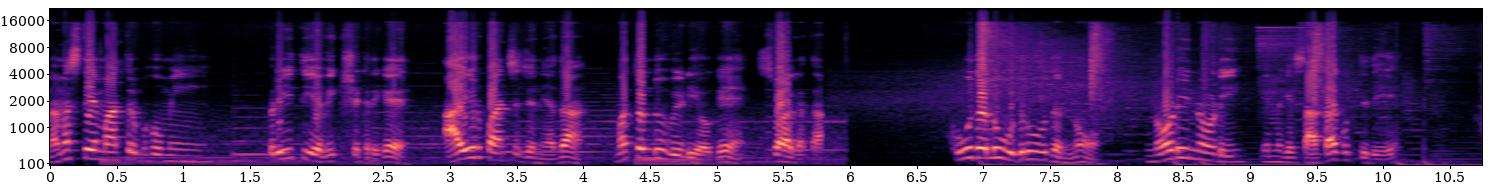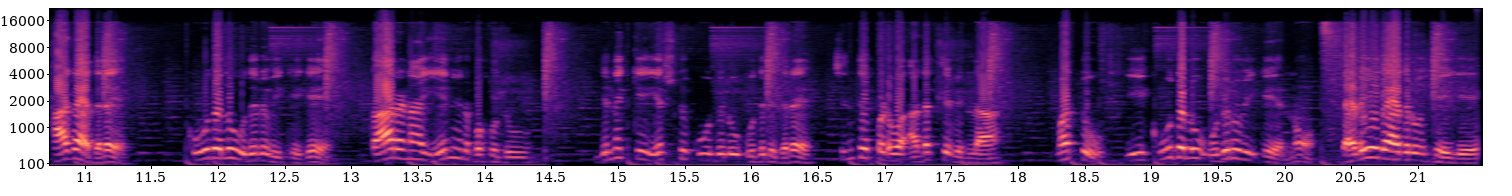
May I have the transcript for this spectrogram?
ನಮಸ್ತೆ ಮಾತೃಭೂಮಿ. ಪ್ರೀತಿಯ ವೀಕ್ಷಕರಿಗೆ ಆಯುರ್ ಪಾಂಚಜನ್ಯದ ಮತ್ತೊಂದು ವಿಡಿಯೋಗೆ ಸ್ವಾಗತ. ಕೂದಲು ಉದುರುವುದನ್ನು ನೋಡಿ ನೋಡಿ ನಿಮಗೆ ಸಾಕಾಗುತ್ತಿದೆಯೇ? ಹಾಗಾದರೆ ಕೂದಲು ಉದುರುವಿಕೆಗೆ ಕಾರಣ ಏನಿರಬಹುದು? ದಿನಕ್ಕೆ ಎಷ್ಟು ಕೂದಲು ಉದುರಿದರೆ ಚಿಂತೆ ಪಡುವ ಅಗತ್ಯವಿಲ್ಲ. ಮತ್ತು ಈ ಕೂದಲು ಉದುರುವಿಕೆಯನ್ನು ತಡೆಯುವುದಾದರೂ ಹೇಗೆ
